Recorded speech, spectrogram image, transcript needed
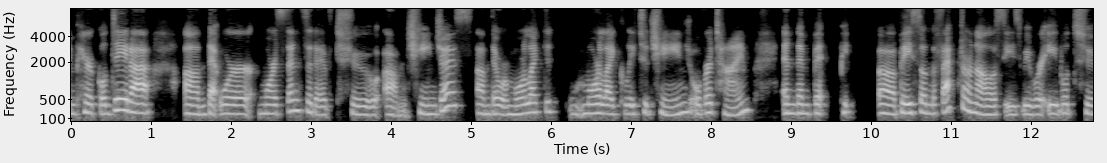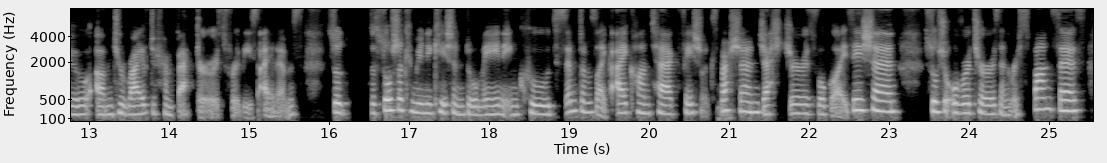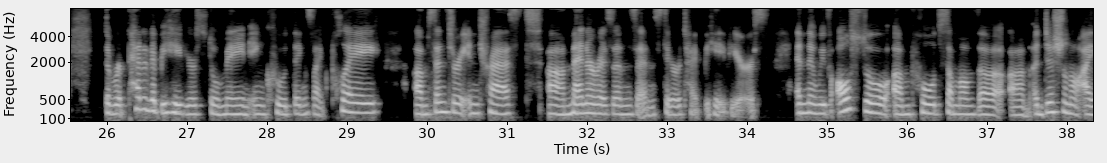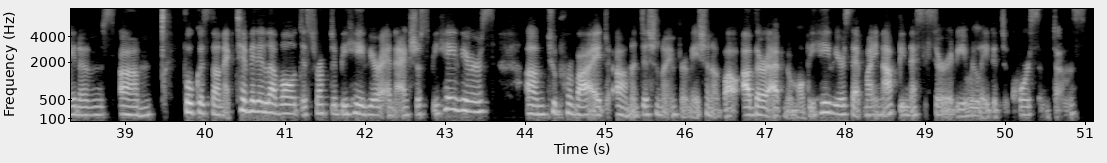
empirical data um, that were more sensitive to um, changes. Um, they were more likely more likely to change over time, and then be, uh, based on the factor analyses, we were able to um, derive different factors for these items. So the social communication domain includes symptoms like eye contact, facial expression, gestures, vocalization, social overtures and responses. The repetitive behaviors domain include things like play, um, sensory interest, uh, mannerisms, and stereotype behaviors. And then we've also um, pulled some of the um, additional items um, focused on activity level, disruptive behavior, and anxious behaviors um, to provide um, additional information about other abnormal behaviors that might not be necessarily related to core symptoms.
